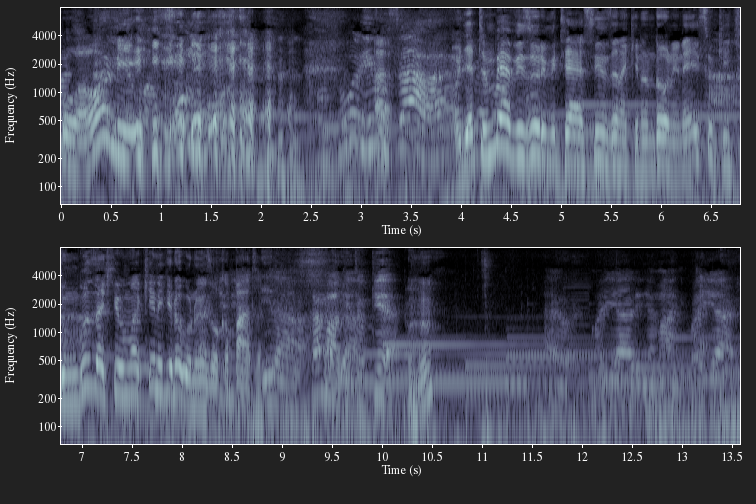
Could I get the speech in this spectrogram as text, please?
Waoni. Hujatembea vizuri mitaa ya sinza na kinondoni na hisi ukichunguza kiumakini kidogo unaweza ukapata. ila kama wakitokea Mhm. Hali jamani kwa hii hali.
